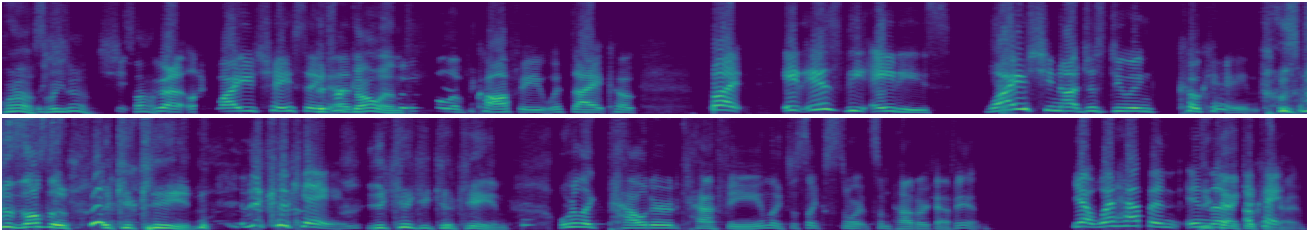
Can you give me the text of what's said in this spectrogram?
gross. What are you doing? She, like, why are you chasing if you're a going spoonful of coffee with Diet Coke? But it is the 80s. Why is she not just doing cocaine? because it's also the cocaine The cocaine. you could get cocaine or like powdered caffeine like just like snort some powdered caffeine Yeah, what happened in you the can't get okay? cocaine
